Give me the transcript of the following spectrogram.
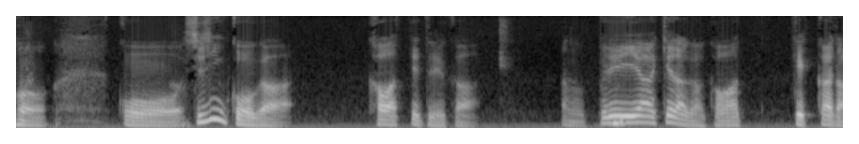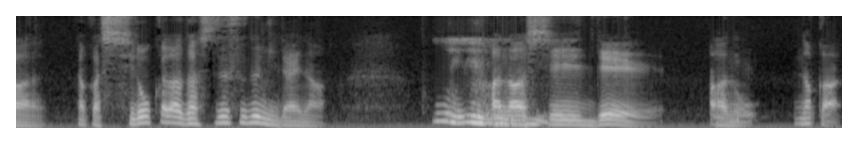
の、こう、主人公が変わってというか、あの、プレイヤーキャラが変わってから、なんか城から脱出するみたいなうんうんうんうん話で、あの、なんか、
